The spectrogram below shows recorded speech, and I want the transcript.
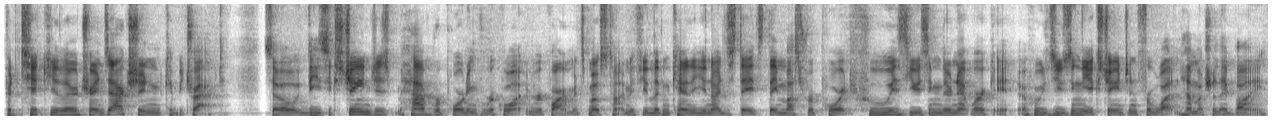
particular transaction can be tracked. So these exchanges have reporting requ- requirements most time. If you live in Canada, United States, they must report who is using their network, who's using the exchange, and for what, and how much are they buying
